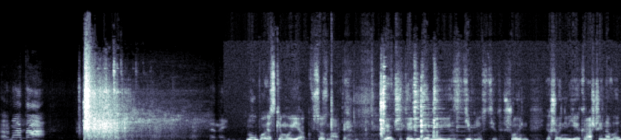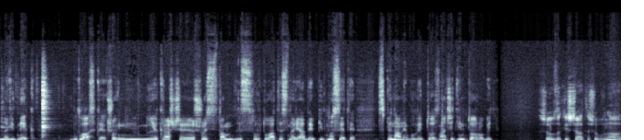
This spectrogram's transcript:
Гармата! Ну, обов'язки мої як, все знати. Вивчити людину їх здібності. Що він, якщо він є кращий навідник, будь ласка, якщо він вміє краще щось там сортувати снаряди, підносити, спина не болить, то значить він то робить. Щоб захищати, щоб воно,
